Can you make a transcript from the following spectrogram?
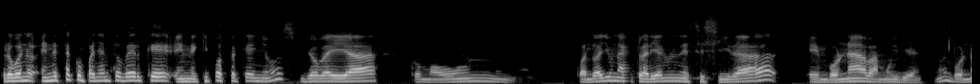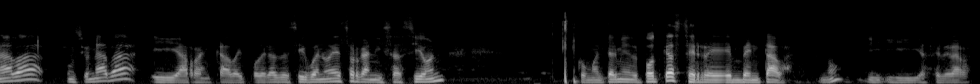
Pero bueno, en este acompañamiento ver que en equipos pequeños yo veía como un, cuando hay una claridad, una necesidad, embonaba muy bien, ¿no? Embonaba, funcionaba y arrancaba. Y podrías decir, bueno, esa organización, como el término del podcast, se reinventaba, ¿no? y aceleraba.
